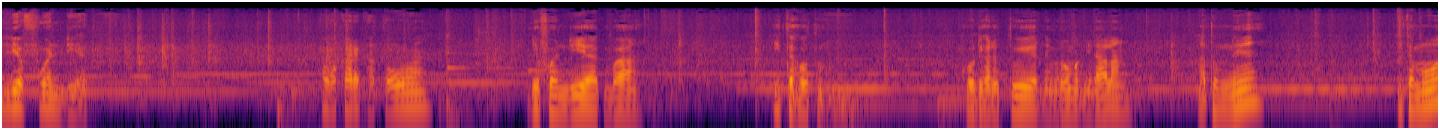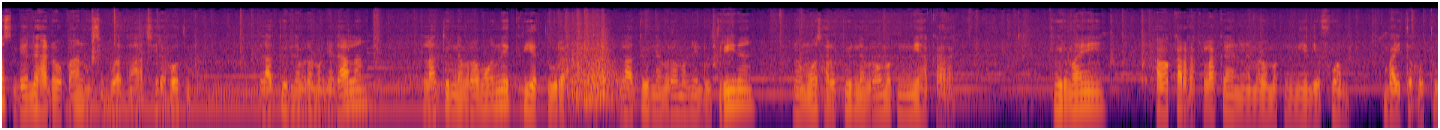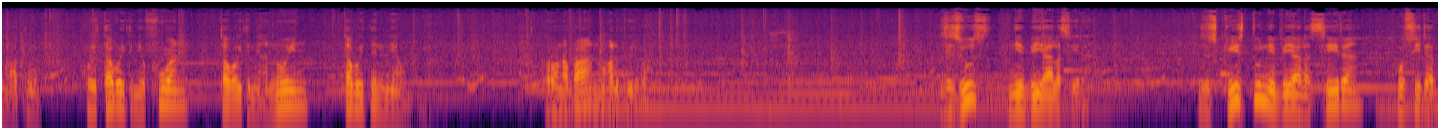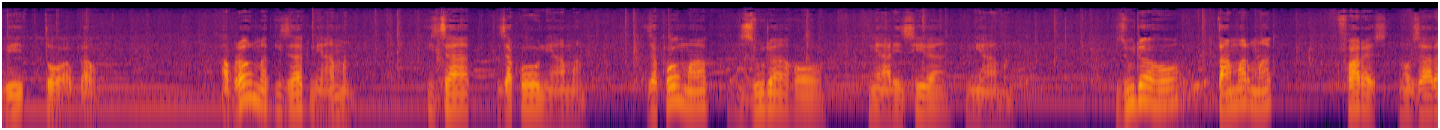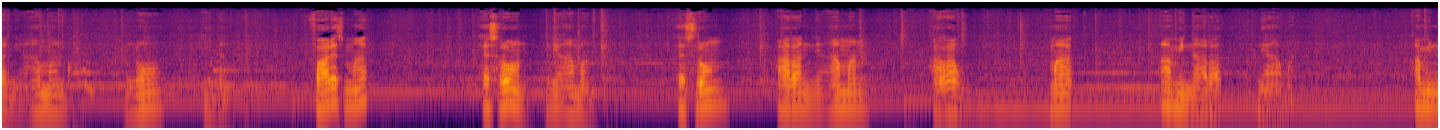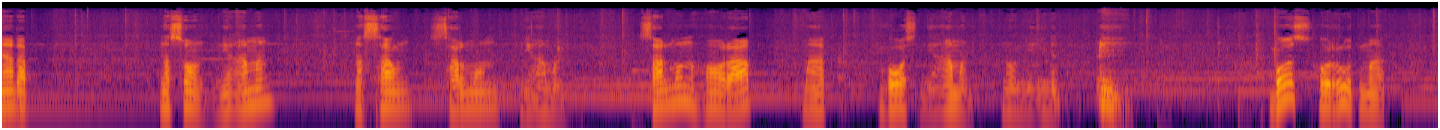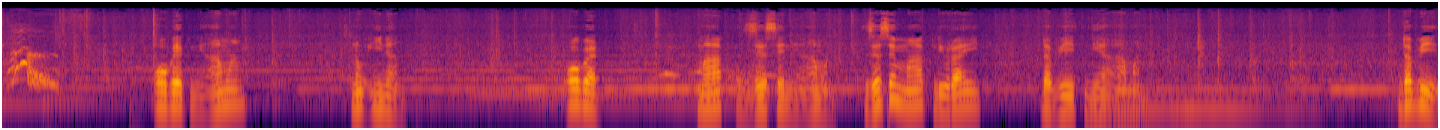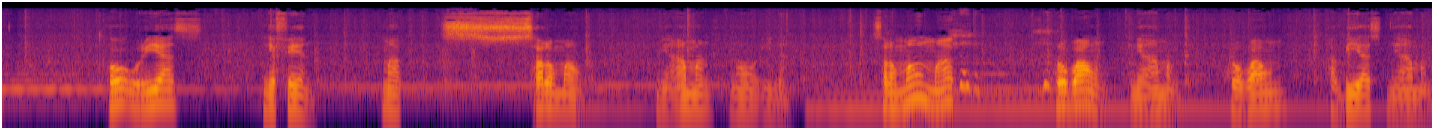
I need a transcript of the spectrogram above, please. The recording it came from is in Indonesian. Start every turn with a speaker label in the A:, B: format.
A: lia fuan diak. Awakare kato lia fuan diak ba ita hotu ho di halu tuir nem romak ni dalan. Atum ne ita mos bele hadokan husi buat achira hotu latur nem romak ni dalan latur nem romak ne kriatura. Latur nem romak ni dutrina nomos halu tuir nem romak ni hakarak tuir mai hawakar haklaken nem romak ni dia fuam baita hotu atu Hoi taba itini fuan, taba itini hanoin, taba itini neon. Rona ba no hal tuir ba. Jesus ni be ala sira. Jesus Kristu ni be ala sira, hosi David to Abraham. Abraham mak Isaac ni aman. Isaac Zako ni aman. Zako mak Juda ho ni arin sira ni aman. Juda ho Tamar mak Fares no Zara ni aman no hinan. Fares mak Esron ni aman. Esron aran ni aman araun. Mak Aminarat ni aman. Aminadab Nason ni aman. Nasaun Salmon ni aman. Salmon horab mak Bos ni aman no ni inan. Bos horut mak Obek ni aman no inan. Obed mak Zese ni aman. Zese mak liurai David nia aman. David ho Urias Nefen mak Salomon ni aman no inan. Salomon mak Robaun ni aman. Robaun Abias ni aman.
